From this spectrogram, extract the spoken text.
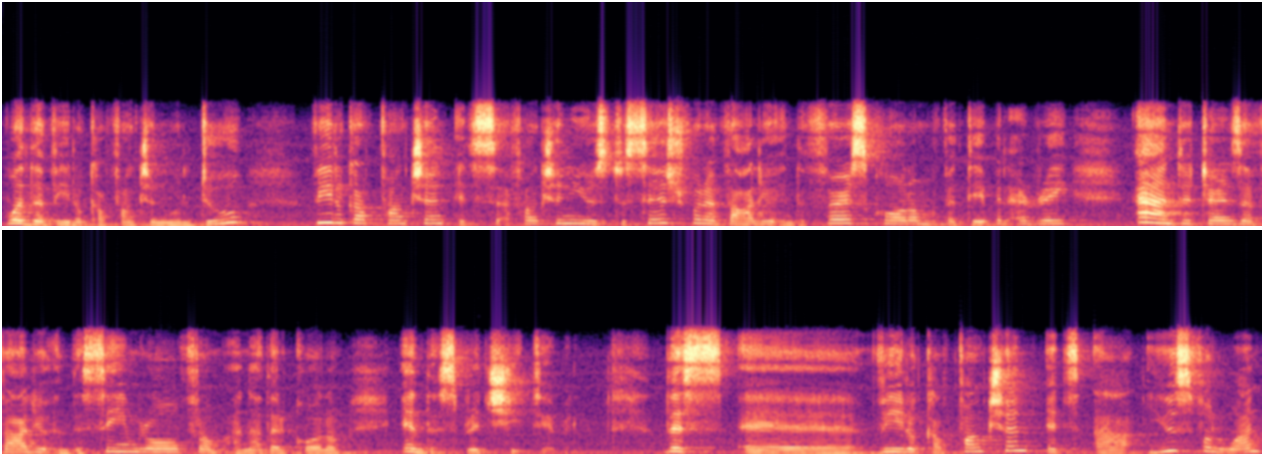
What the VLOOKUP function will do, VLOOKUP function, it's a function used to search for a value in the first column of a table array and returns a value in the same row from another column in the spreadsheet table. This uh, VLOOKUP function, it's a useful one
